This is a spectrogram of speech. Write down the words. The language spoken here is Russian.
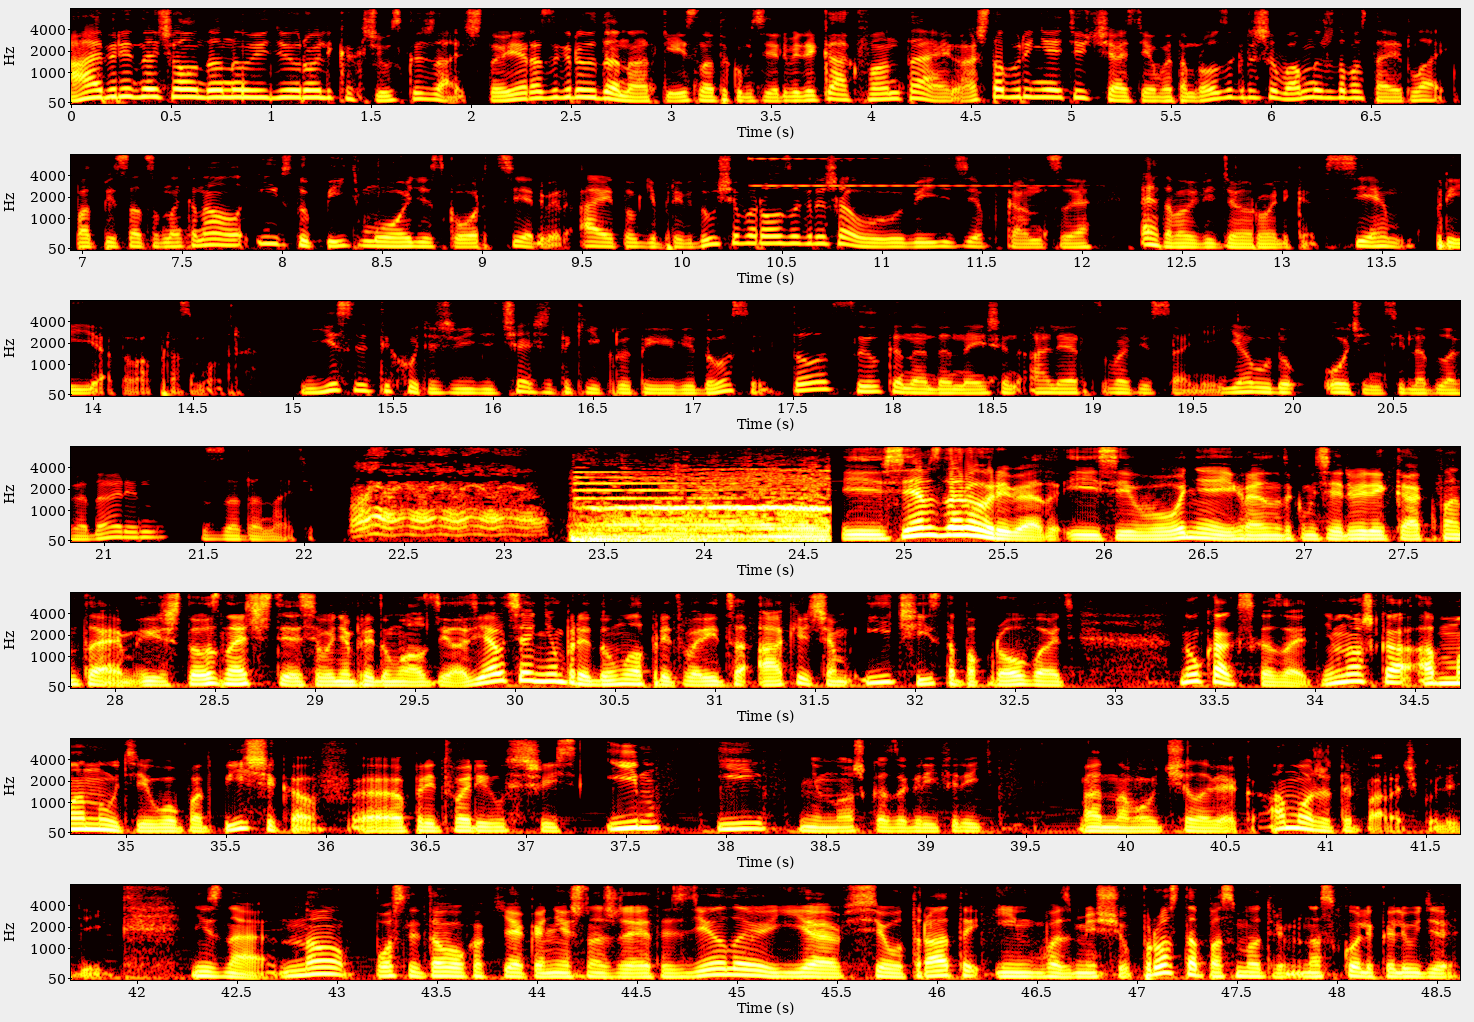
А перед началом данного видеоролика хочу сказать, что я разыграю донат кейс на таком сервере как FunTime, а чтобы принять участие в этом розыгрыше, вам нужно поставить лайк, подписаться на канал и вступить в мой дискорд сервер, а итоги предыдущего розыгрыша вы увидите в конце этого видеоролика. Всем приятного просмотра. Если ты хочешь видеть чаще такие крутые видосы, то ссылка на Donation Alerts в описании. Я буду очень сильно благодарен за донатик. И всем здорово, ребят! И сегодня я играю на таком сервере, как FunTime. И что значит я сегодня придумал сделать? Я вот сегодня придумал притвориться Аквичем и чисто попробовать, ну как сказать, немножко обмануть его подписчиков, э, притворившись им и немножко загриферить одного человека, а может и парочку людей. Не знаю, но после того, как я, конечно же, это сделаю, я все утраты им возмещу. Просто посмотрим, насколько люди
